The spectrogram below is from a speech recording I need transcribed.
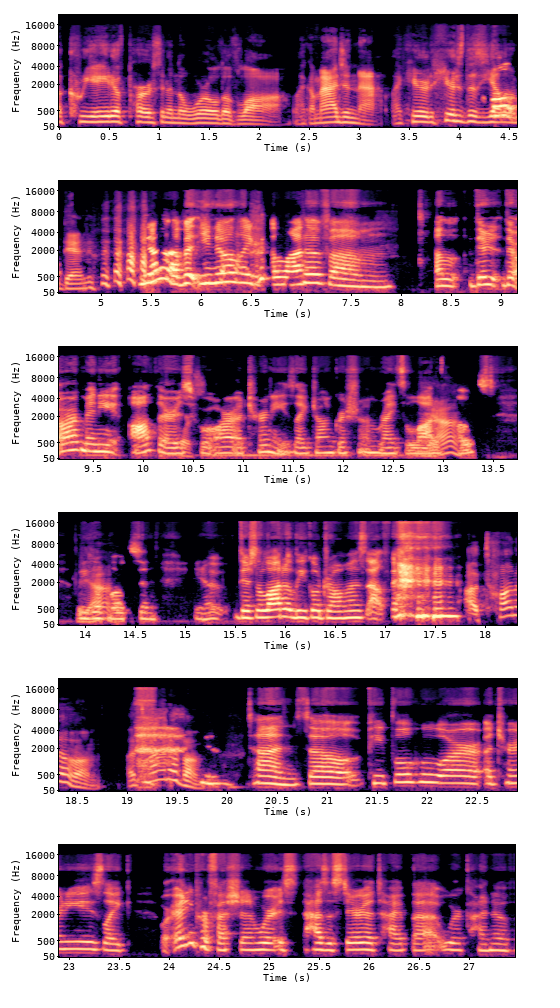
a creative person in the world of law. Like imagine that. Like here, here's this yellow well, Daniel. yeah, but you know, like a lot of um uh, there there are many authors who are attorneys. Like John Grisham writes a lot yeah. of books, legal yeah. books, and you know, there's a lot of legal dramas out there. a ton of them. A ton of them. Yeah, ton. So people who are attorneys, like or any profession where it has a stereotype that we're kind of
